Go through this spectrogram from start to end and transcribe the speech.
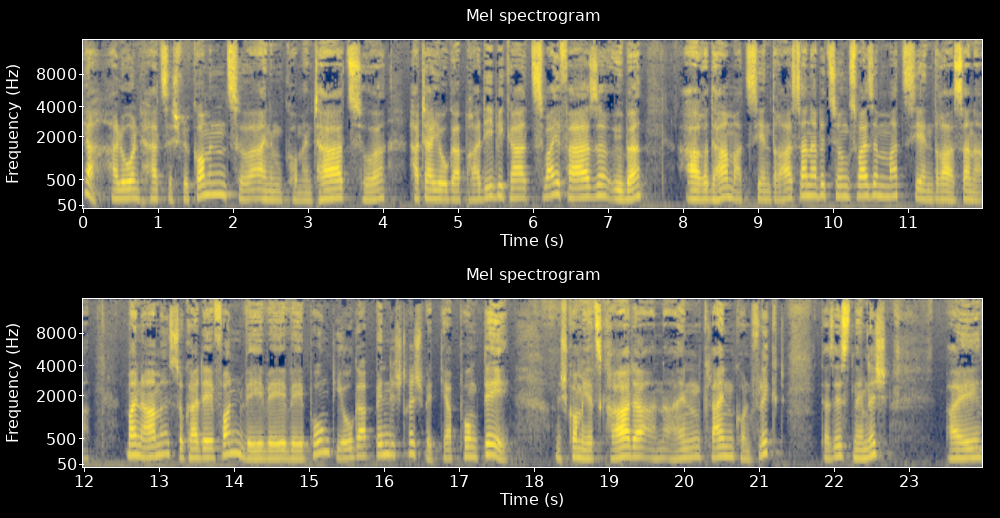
Ja, hallo und herzlich willkommen zu einem Kommentar zur Hatha Yoga Pradipika, zwei Verse über Ardha Matsyendrasana bzw. Matsyendrasana. Mein Name ist Sukadev von www.yoga-vidya.de und ich komme jetzt gerade an einen kleinen Konflikt. Das ist nämlich bei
